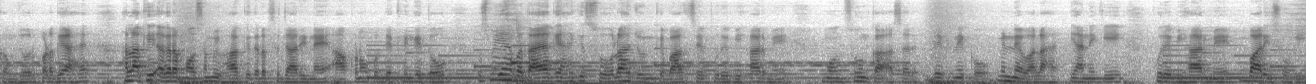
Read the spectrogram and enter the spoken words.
कमज़ोर पड़ गया है? हालाँकि अगर हम मौसम विभाग की तरफ़ से जारी नए आंकड़ों को देखेंगे तो उसमें यह बताया गया है कि 16 जून के बाद से पूरे बिहार में मानसून का असर देखने को मिलने वाला है, यानी कि पूरे बिहार में बारिश होगी।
